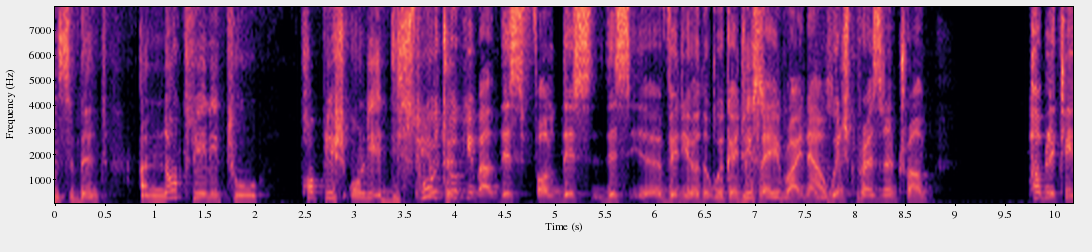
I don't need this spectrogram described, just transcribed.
incident, and not really to publish only a distorted. So you're talking about this this this uh, video that we're going to play right now, exactly. which President Trump publicly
